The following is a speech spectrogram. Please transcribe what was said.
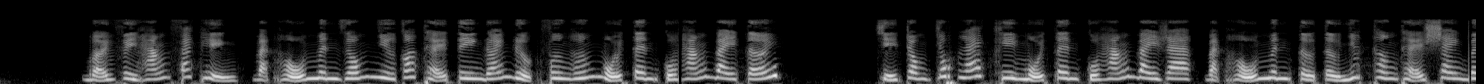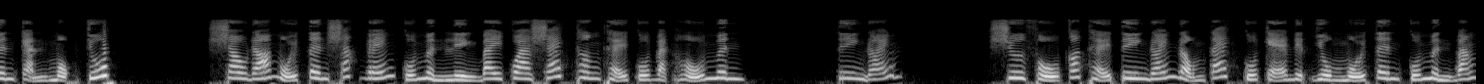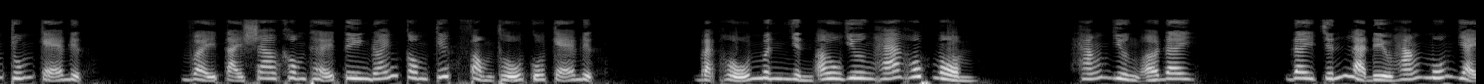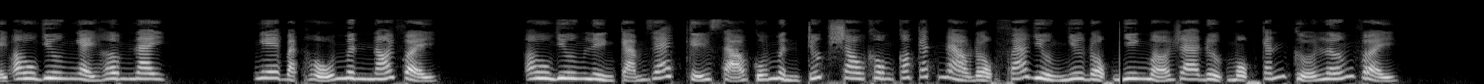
Bởi vì hắn phát hiện, Bạch Hữu Minh giống như có thể tiên đoán được phương hướng mũi tên của hắn bay tới. Chỉ trong chốc lát khi mũi tên của hắn bay ra, Bạch Hữu Minh từ từ nhấc thân thể sang bên cạnh một chút. Sau đó mũi tên sắc bén của mình liền bay qua sát thân thể của Bạch Hữu Minh. Tiên đoán Sư phụ có thể tiên đoán động tác của kẻ địch dùng mũi tên của mình bắn trúng kẻ địch. Vậy tại sao không thể tiên đoán công kích phòng thủ của kẻ địch? Bạch Hữu Minh nhìn Âu Dương há hốt mồm. Hắn dừng ở đây. Đây chính là điều hắn muốn dạy Âu Dương ngày hôm nay. Nghe Bạch Hữu Minh nói vậy. Âu Dương liền cảm giác kỹ xảo của mình trước sau không có cách nào đột phá dường như đột nhiên mở ra được một cánh cửa lớn vậy.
